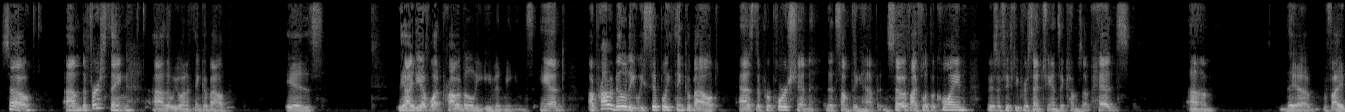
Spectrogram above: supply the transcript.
So um, the first thing uh, that we want to think about is the idea of what probability even means. And a probability we simply think about as the proportion that something happens. So if I flip a coin, there's a 50% chance it comes up heads. Um, the, uh, if I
